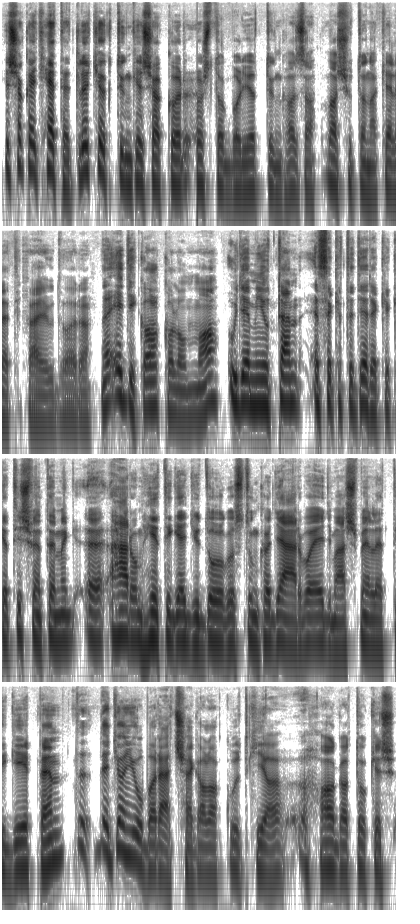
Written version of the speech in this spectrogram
és akkor egy hetet lötyögtünk, és akkor rostokból jöttünk haza vasúton a keleti pályaudvarra. Na egyik alkalommal, ugye miután ezeket a gyerekeket ismertem, meg e, három hétig együtt dolgoztunk a gyárba egymás melletti gépen. Egy olyan jó barátság alakult ki a hallgatók és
